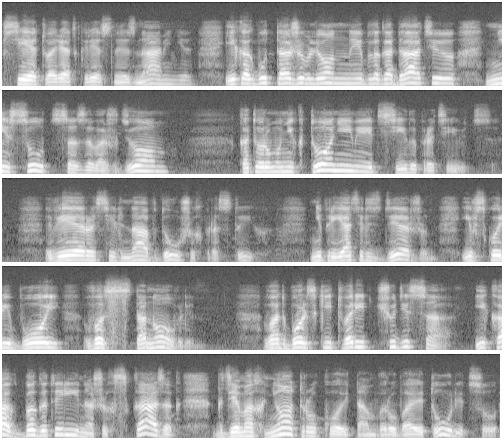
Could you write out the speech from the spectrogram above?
Все творят крестное знамение и, как будто оживленные благодатью, несутся за вождем, которому никто не имеет силы противиться. Вера сильна в душах простых неприятель сдержан, и вскоре бой восстановлен. Ватбольский творит чудеса, и как богатыри наших сказок, где махнет рукой, там вырубает улицу,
